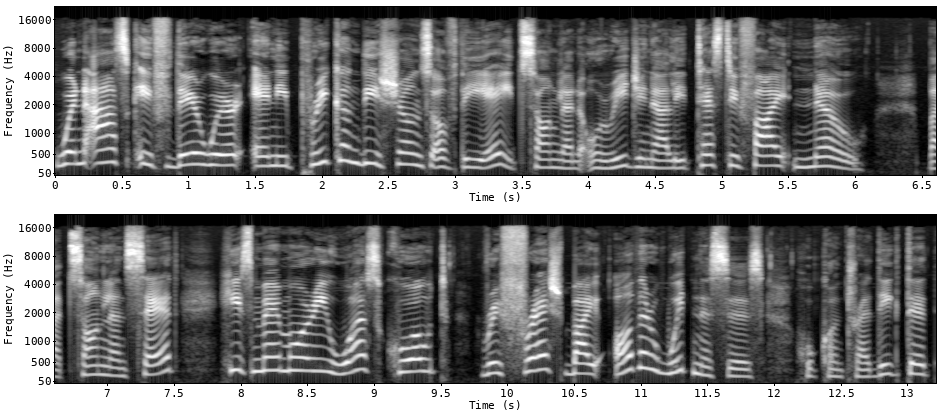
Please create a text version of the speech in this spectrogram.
When asked if there were any preconditions of the aid, Sondland originally testified no. But Sondland said his memory was, quote, refreshed by other witnesses who contradicted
